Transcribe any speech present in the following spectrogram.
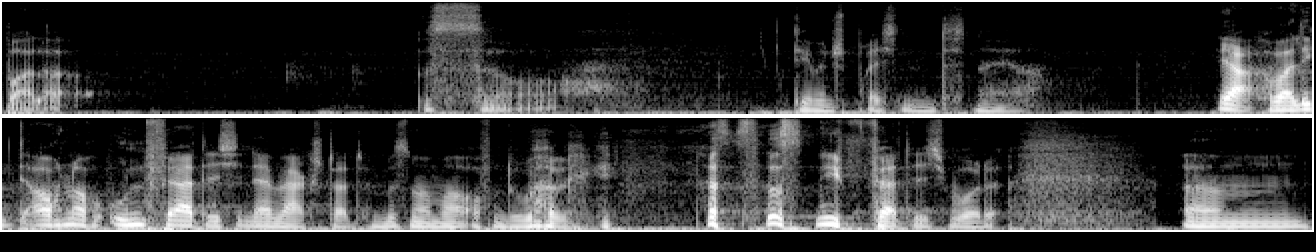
baller. So. Dementsprechend, naja. Ja, aber liegt auch noch unfertig in der Werkstatt. Müssen wir mal offen drüber reden, dass das nie fertig wurde. Ähm,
